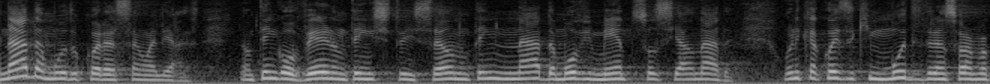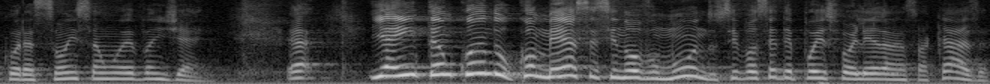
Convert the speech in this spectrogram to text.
Nada muda o coração, aliás. Não tem governo, não tem instituição, não tem nada, movimento social, nada. A única coisa que muda e transforma corações são o Evangelho. É, e aí, então, quando começa esse novo mundo, se você depois for ler lá na sua casa,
